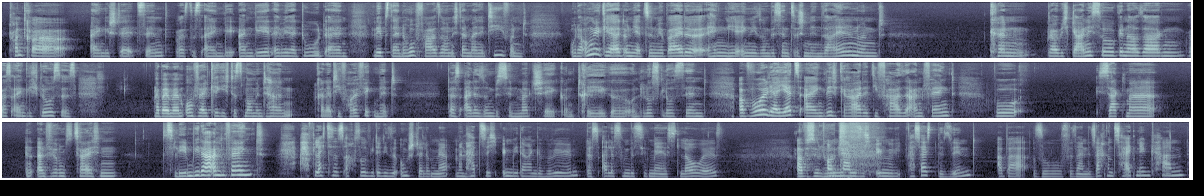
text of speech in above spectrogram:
kontra eingestellt sind, was das angeht. Entweder du dein, lebst deine Hochphase und ich dann meine Tief und oder umgekehrt und jetzt sind wir beide, hängen hier irgendwie so ein bisschen zwischen den Seilen und können, glaube ich, gar nicht so genau sagen, was eigentlich los ist. Aber in meinem Umfeld kriege ich das momentan relativ häufig mit, dass alle so ein bisschen matschig und träge und lustlos sind. Obwohl ja jetzt eigentlich gerade die Phase anfängt, wo, ich sag mal, in Anführungszeichen, das Leben wieder anfängt. Ah, vielleicht ist es auch so wieder diese Umstellung, ne? Man hat sich irgendwie daran gewöhnt, dass alles so ein bisschen mehr slow ist. Absolut. Und man sich irgendwie, was heißt besinnt, aber so für seine Sachen Zeit nehmen kann.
